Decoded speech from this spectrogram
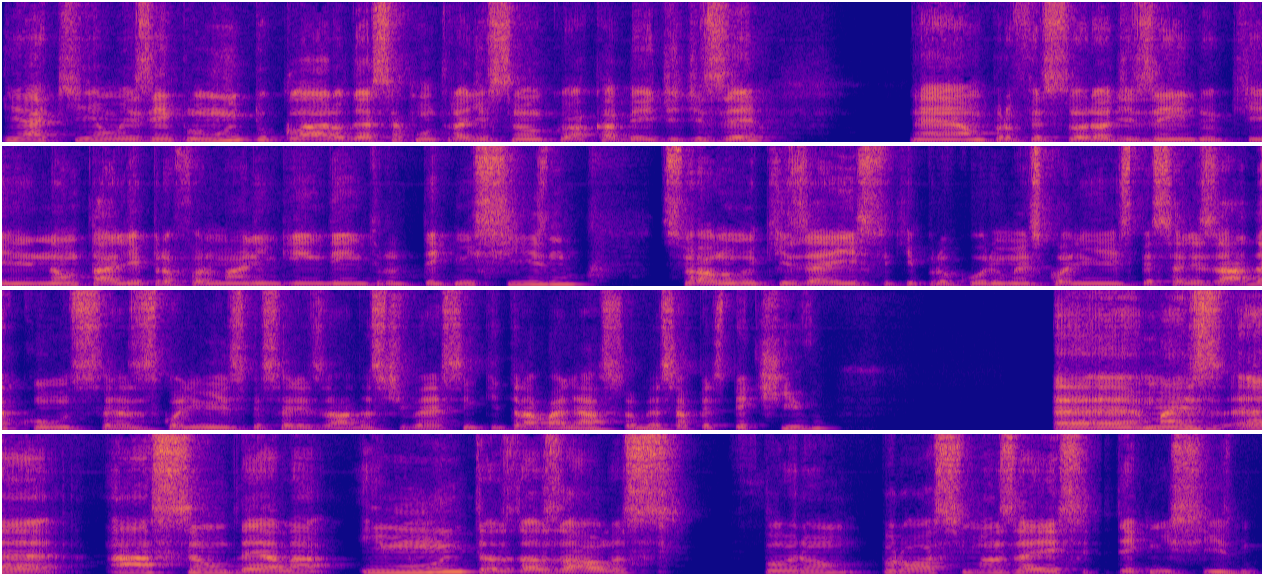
e aqui é um exemplo muito claro dessa contradição que eu acabei de dizer, né, uma professora dizendo que não está ali para formar ninguém dentro do tecnicismo, se o aluno quiser isso, que procure uma escolinha especializada, como se as escolinhas especializadas tivessem que trabalhar sobre essa perspectiva, é, mas é, a ação dela em muitas das aulas foram próximas a esse tecnicismo,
